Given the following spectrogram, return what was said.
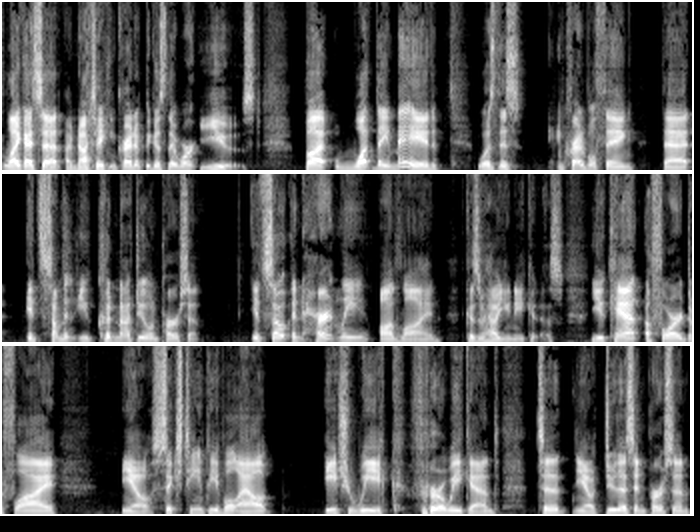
like i said i'm not taking credit because they weren't used but what they made was this incredible thing that it's something that you could not do in person. It's so inherently online because of how unique it is. You can't afford to fly you know 16 people out each week for a weekend to you know do this in person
